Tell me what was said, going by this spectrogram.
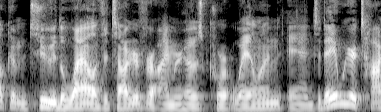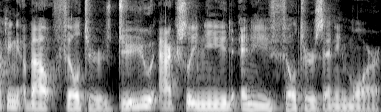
welcome to The Wild Photographer. I'm your host, Court Whelan, and today we are talking about filters. Do you actually need any filters anymore?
